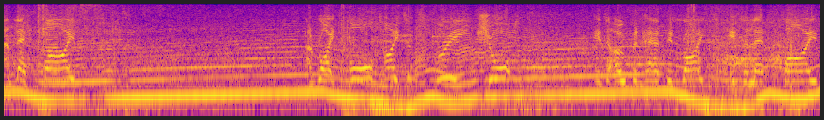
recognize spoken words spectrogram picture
And left 5. And right 4, tightens 3, short, into open hairpin right, into left 5,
